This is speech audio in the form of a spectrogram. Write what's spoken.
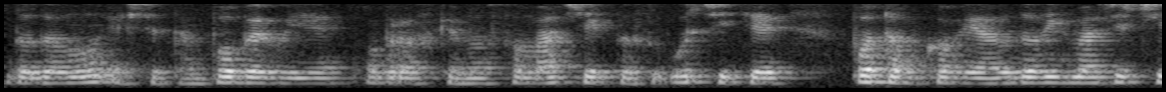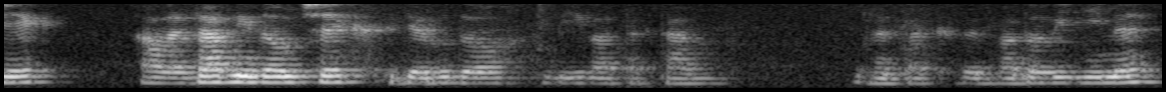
do domu, ešte tam pobehuje obrovské množstvo mačiek, to sú určite potomkovia rudových mačičiek, ale zadný domček, kde Rudo býva, tak tam len tak dva dovidíme.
